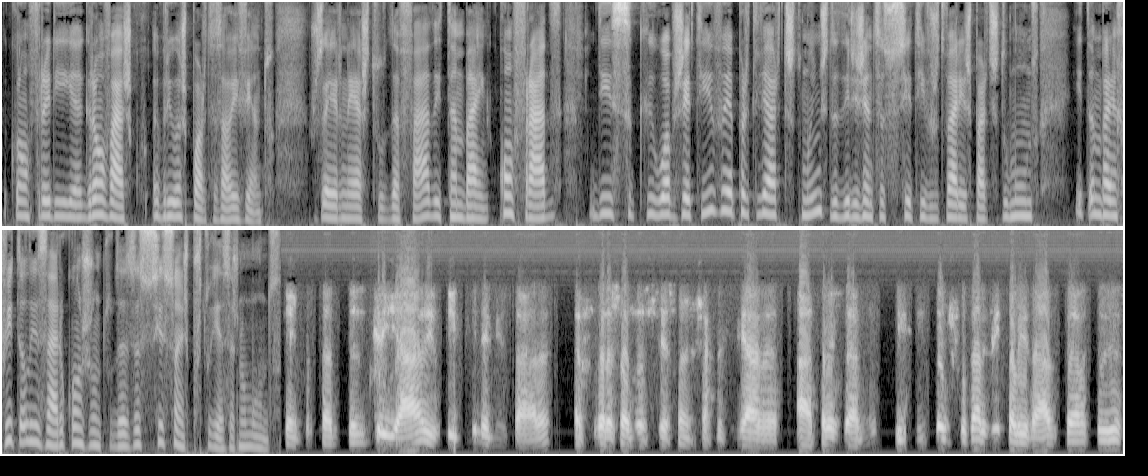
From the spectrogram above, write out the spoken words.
A confraria Grão Vasco abriu as portas ao evento. José Ernesto, da FAD e também Confrade, disse que o objetivo é partilhar testemunhos de dirigentes associativos de várias partes do mundo e também revitalizar o conjunto das associações portuguesas no mundo. É importante criar e dinamizar a Federação das Associações já foi criada há três anos e temos que dar vitalidade para ela poder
